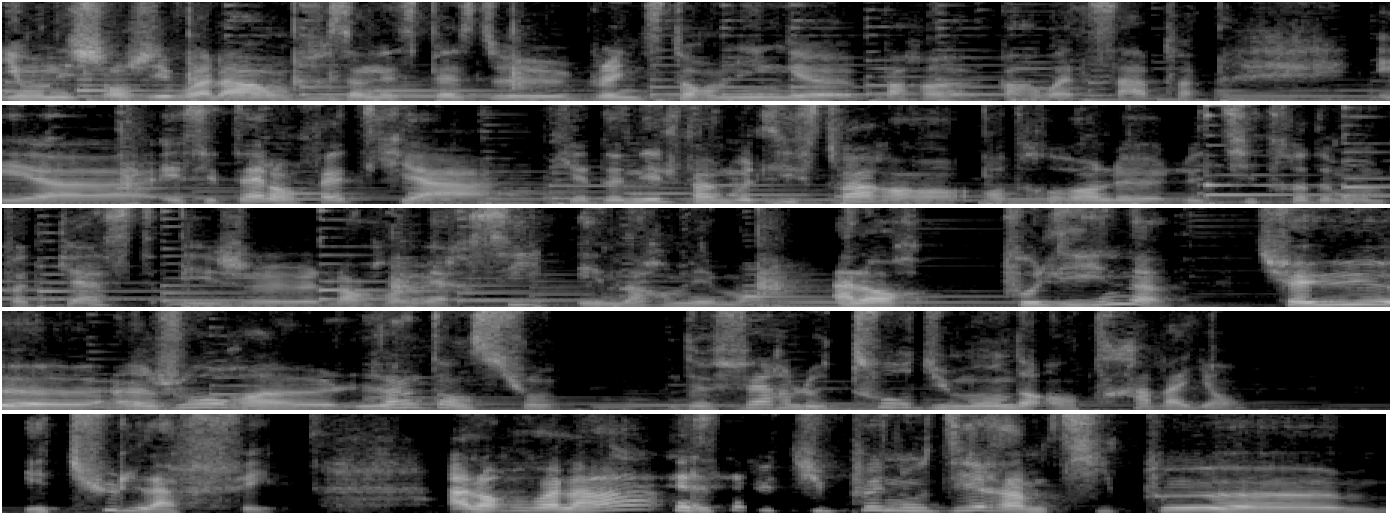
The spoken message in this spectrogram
Et on échangeait, voilà, on faisait une espèce de brainstorming par, par WhatsApp. Et, c'est elle, en fait, qui a, qui a donné le mot de l'histoire en, trouvant le, titre de mon podcast. Et je l'en remercie énormément. Alors, Pauline, tu as eu un jour l'intention de faire le tour du monde en travaillant. Et tu l'as fait. Alors voilà, est-ce que tu peux nous dire un petit peu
